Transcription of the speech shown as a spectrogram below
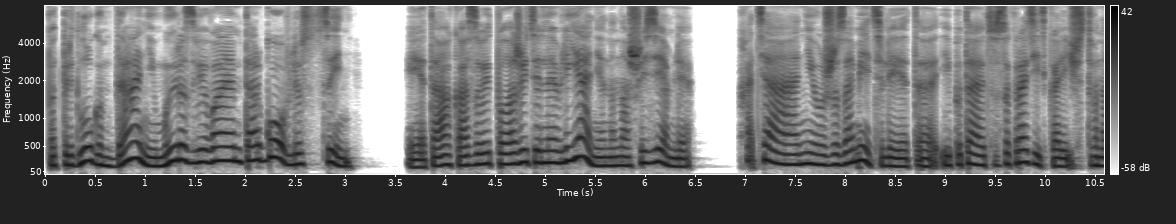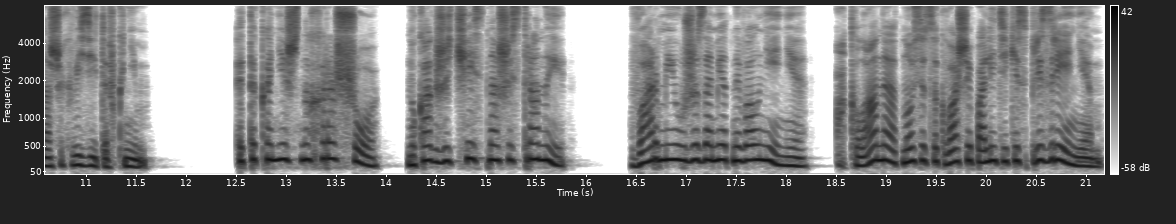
под предлогом дани мы развиваем торговлю с цинь, и это оказывает положительное влияние на наши земли. Хотя они уже заметили это и пытаются сократить количество наших визитов к ним. Это, конечно, хорошо, но как же честь нашей страны? В армии уже заметны волнения, а кланы относятся к вашей политике с презрением.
